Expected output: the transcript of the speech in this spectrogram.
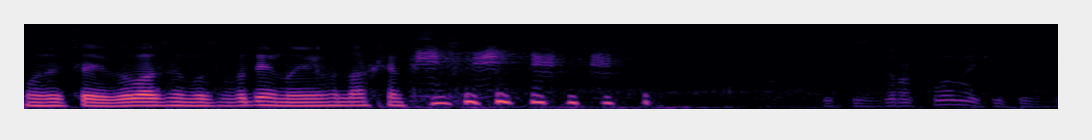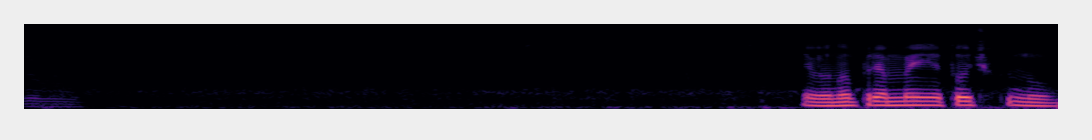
Може цей вилазимо з води, ну його нахрен. Це якийсь дракон, який тут живе. І воно прям миє точку, ну,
